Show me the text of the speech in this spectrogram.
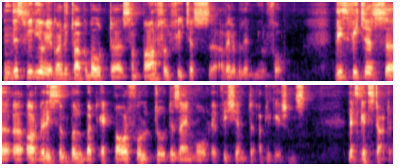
In this video, we are going to talk about uh, some powerful features uh, available in Mule 4. These features uh, uh, are very simple but yet powerful to design more efficient applications. Let's get started.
